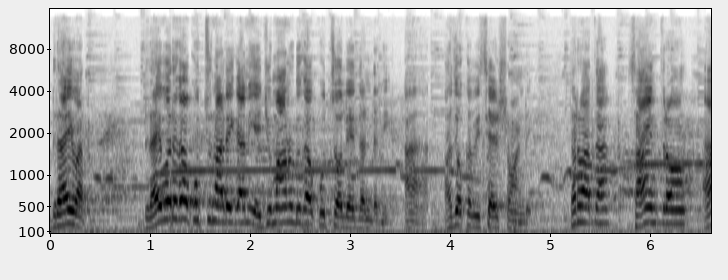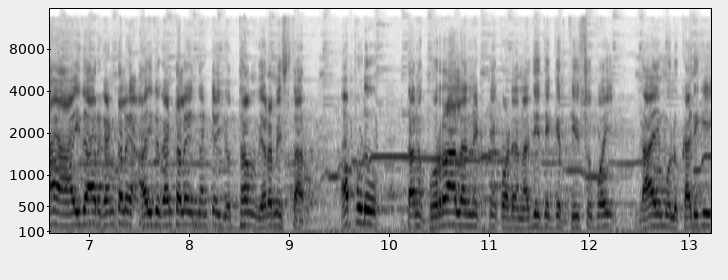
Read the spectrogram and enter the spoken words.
డ్రైవర్. డ్రైవర్గా కూర్చున్నాడే కానీ యజమానుడిగా కూర్చోలేదండి అది. అదొక విశేషం అండి. తర్వాత సాయంత్రం ఐదు ఆరు గంటల ఐదు గంటలైందంటే యుద్ధం విరమిస్తారు. అప్పుడు తన గుర్రాలన్నింటినీ కూడా నది దగ్గర తీసుకుపోయి గాయములు కడిగి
